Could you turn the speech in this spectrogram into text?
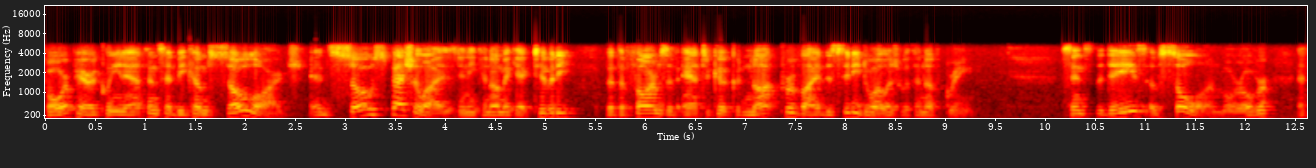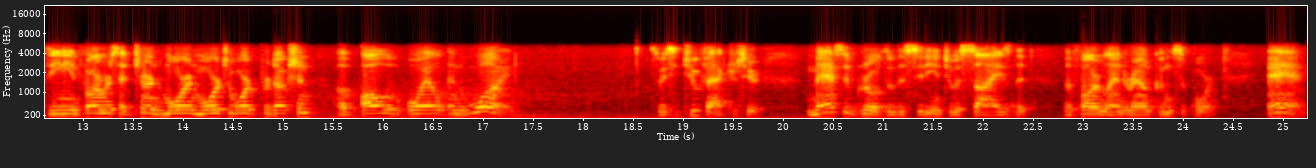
For Periclean Athens had become so large and so specialized in economic activity that the farms of Attica could not provide the city dwellers with enough grain. Since the days of Solon, moreover, Athenian farmers had turned more and more toward production of olive oil and wine. So we see two factors here. Massive growth of the city into a size that the farmland around couldn't support. And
